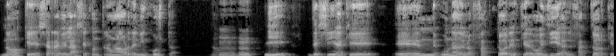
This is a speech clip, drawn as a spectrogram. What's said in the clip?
¿no? que se rebelase contra una orden injusta. Y decía que eh, uno de los factores que hoy día, el factor que,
